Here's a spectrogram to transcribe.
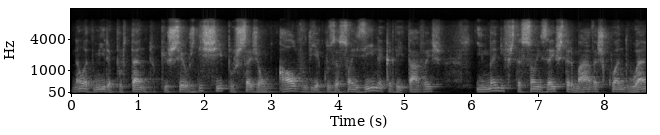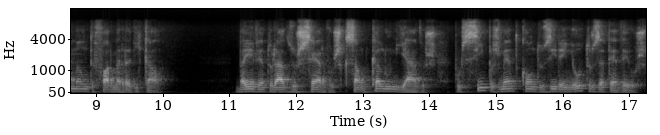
Não admira, portanto, que os seus discípulos sejam alvo de acusações inacreditáveis e manifestações extremadas quando amam de forma radical. Bem-aventurados os servos que são caluniados por simplesmente conduzirem outros até Deus,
